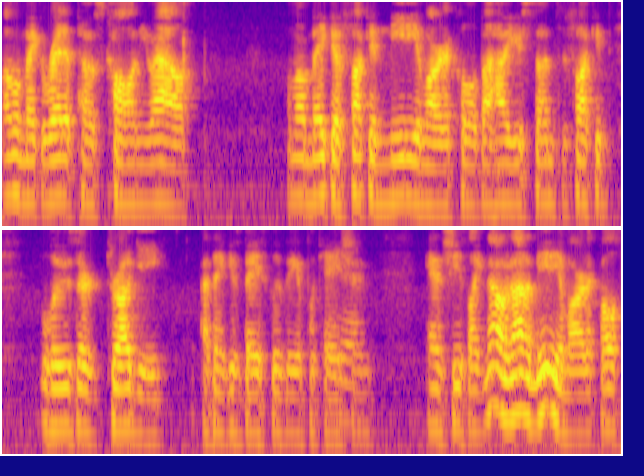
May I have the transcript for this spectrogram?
I'm gonna make a Reddit post calling you out. I'm gonna make a fucking Medium article about how your son's a fucking loser druggie. I think is basically the implication. And she's like, no, not a Medium article.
